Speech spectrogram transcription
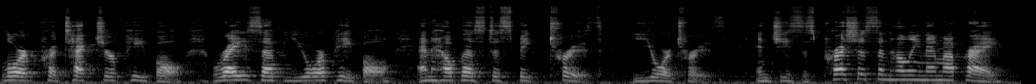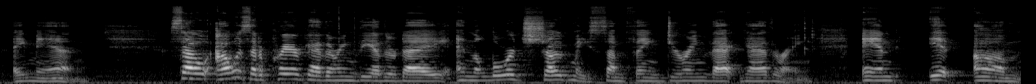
Lord, protect your people, raise up your people, and help us to speak truth, your truth. In Jesus' precious and holy name I pray. Amen. So I was at a prayer gathering the other day, and the Lord showed me something during that gathering, and it um,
